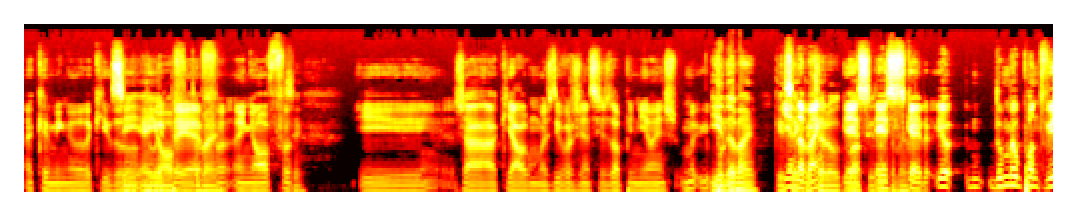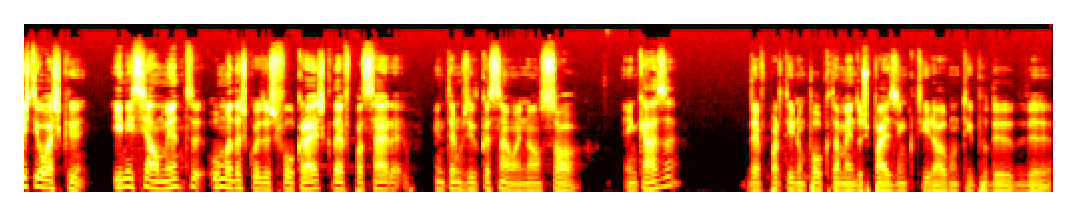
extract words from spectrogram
a caminho daqui do, Sim, do em off IPF, também. em off, Sim. e já há aqui algumas divergências de opiniões. E ainda bem, que isso ainda é que bem, debate, esse, esse quero. Eu, do meu ponto de vista, eu acho que inicialmente uma das coisas fulcrais que deve passar em termos de educação é não só em casa, deve partir um pouco também dos pais incutir algum tipo de, de,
